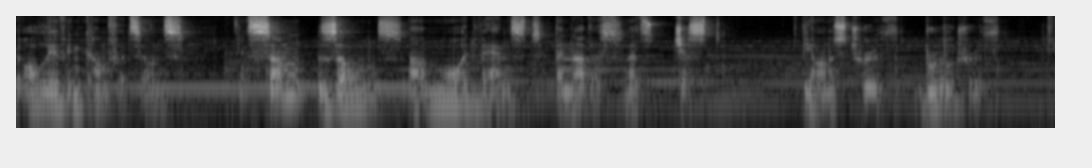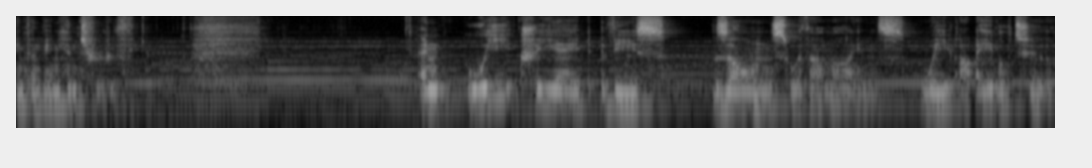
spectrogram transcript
we all live in comfort zones. Some zones are more advanced than others. That's just the honest truth, brutal truth, inconvenient truth. And we create these zones with our minds. We are able to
